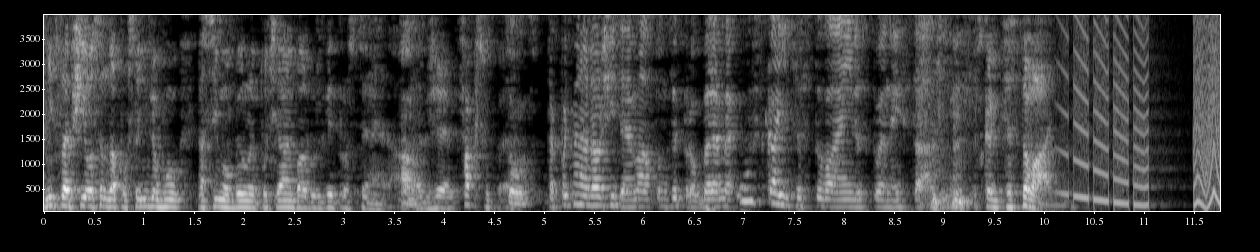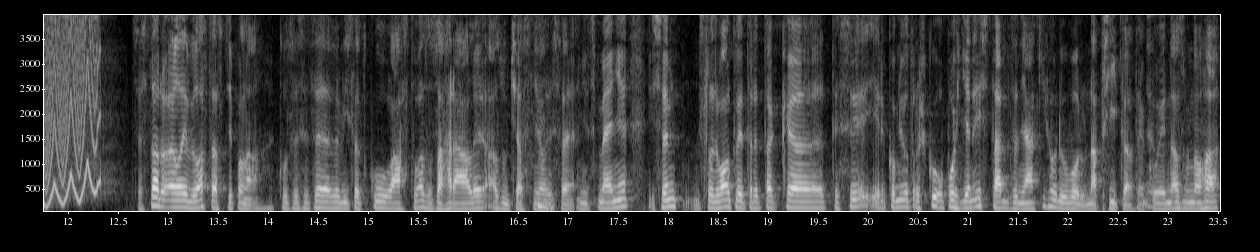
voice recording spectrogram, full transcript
nic lepšího jsem za poslední dobu na svým mobilu nepočítám Baldur's Gate prostě nehrál. Ano. Takže fakt super. To, Tak pojďme na další téma, v tom si probereme úskalý cestování do Spojených států. Skvělý cestování. Cesta do LA byla strastiplná. Kluci sice ve výsledku Last of Us zahráli a zúčastnili se. Nicméně, když jsem sledoval Twitter, tak eh, ty si, Jirko, měl trošku opožděný start z nějakého důvodu. Například, jako jedna z mnoha,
